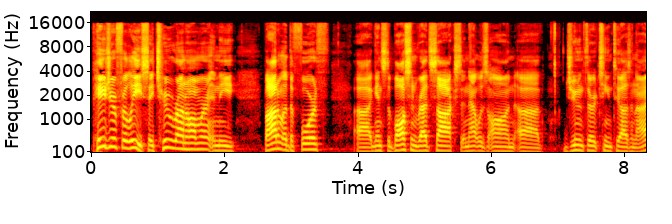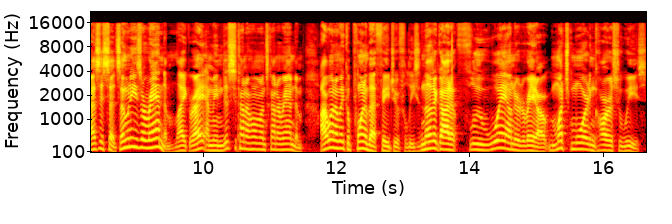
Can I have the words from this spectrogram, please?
Pedro Feliz, a two-run homer in the bottom of the fourth uh, against the Boston Red Sox, and that was on uh, June 13, 2009. As I said, some of these are random, like, right? I mean, this kind of home run's kind of random. I want to make a point about Pedro Feliz, another guy that flew way under the radar, much more than Carlos Ruiz.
